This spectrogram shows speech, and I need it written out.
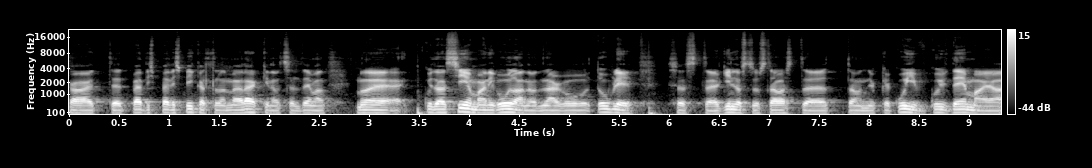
ka, et, et päris, päris pikalt oleme rääkinud sel teemal. ma, kui te olete siiamaani kuulanud nagu tubli, sest kindlustus tavaliselt on niisugune kuiv, kuiv teema ja,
